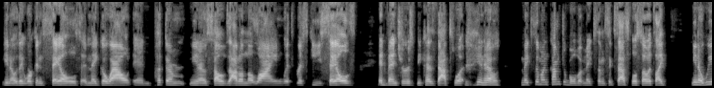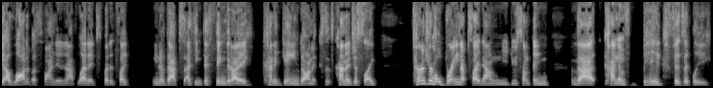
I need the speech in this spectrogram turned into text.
you know, they work in sales and they go out and put them, you know, selves out on the line with risky sales adventures because that's what, you know, makes them uncomfortable but makes them successful. So it's like, you know, we a lot of us find it in athletics, but it's like, you know, that's I think the thing that I kind of gained on it because it's kind of just like turns your whole brain upside down when you do something that kind of big physically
